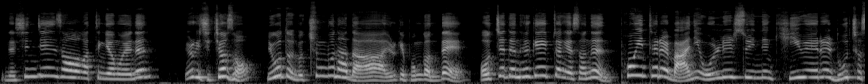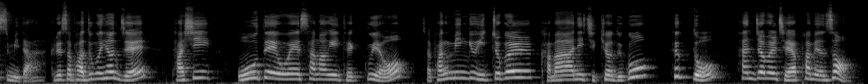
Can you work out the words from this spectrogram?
근데 신진서 같은 경우에는 이렇게 지켜서 이것도 뭐 충분하다 이렇게 본 건데 어쨌든 흑의 입장에서는 포인트를 많이 올릴 수 있는 기회를 놓쳤습니다. 그래서 바둑은 현재 다시 5대5의 상황이 됐고요. 자, 박민규 이쪽을 가만히 지켜두고 흑도 한 점을 제압하면서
